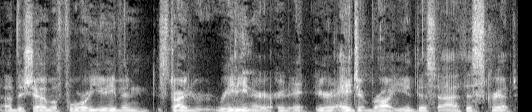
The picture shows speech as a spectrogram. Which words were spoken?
of the show before you even started reading, or, or your agent brought you this uh, this script?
